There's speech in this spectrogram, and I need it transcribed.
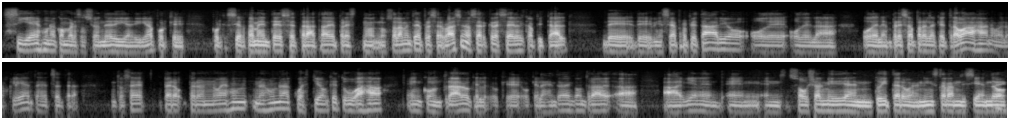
sí es una conversación de día a día porque, porque ciertamente se trata de no, no, solamente de preservar, sino hacer crecer el capital de, de bien sea propietario o de, o de la o de la empresa para la que trabajan o de los clientes, etcétera. Entonces, pero, pero no, es un, no es una cuestión que tú vas a encontrar o que, o que, o que la gente va a encontrar a, a alguien en, en, social media, en Twitter o en Instagram diciendo.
